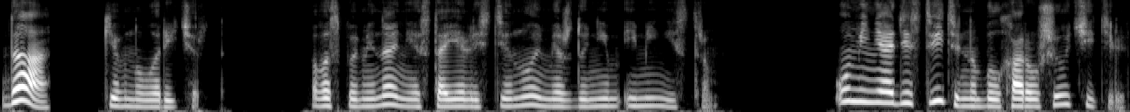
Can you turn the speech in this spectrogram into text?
«Да», — кивнул Ричард. Воспоминания стояли стеной между ним и министром. «У меня действительно был хороший учитель.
